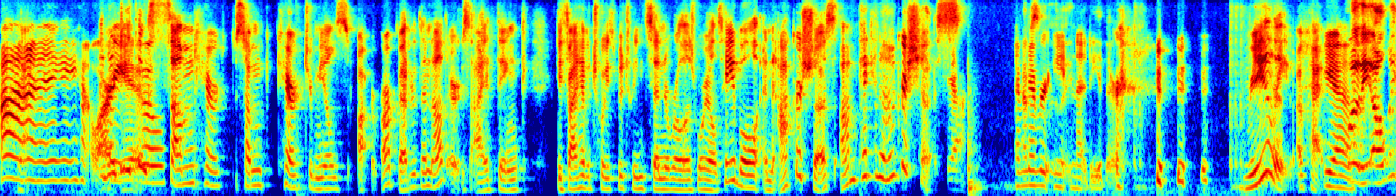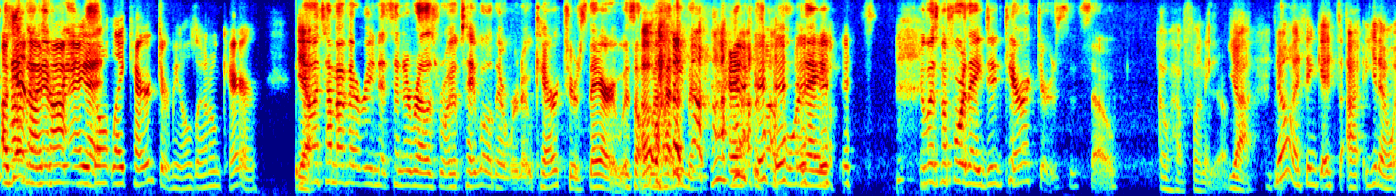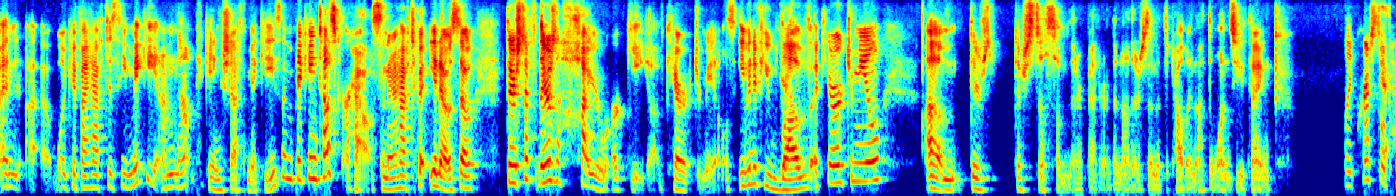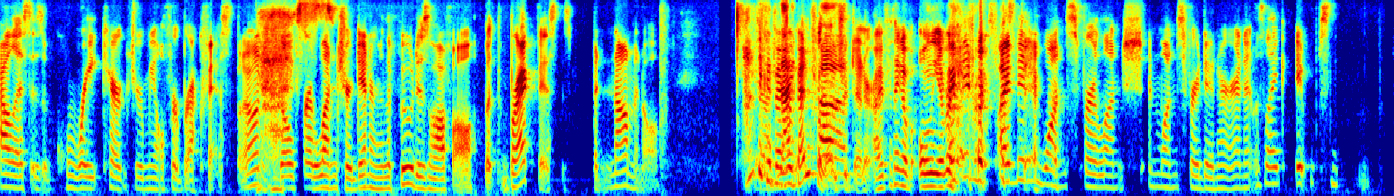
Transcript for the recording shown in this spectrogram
Hi, how And are I you? think some character some character meals are, are better than others. I think if I have a choice between Cinderella's Royal Table and Akershus, I'm picking Akershus. Yeah. I've never eaten it either. Really? Okay. yeah. well, the only time Again, I've I'm not. I at- don't like character meals. I don't care. The Yeah. only time I've ever eaten at Cinderella's Royal Table, there were no characters there. It was all Oh. the honeymoon, and it was before they. It was before they did characters. So Oh, how funny. Yeah. Yeah. No, I think it's, uh, you know, and uh, like if I have to see Mickey, I'm not picking Chef Mickey's, I'm picking Tusker House. And I have to, you know, so there's stuff, there's a hierarchy of character meals. Even if you love a character meal, um, there's, there's still some that are better than others. And it's probably not the ones you think. Like Crystal Yeah. Palace is a great character meal for breakfast, but I want to go for lunch or dinner. The food is awful, but the breakfast is phenomenal. I don't think Yeah, I've ever night- been for lunch or uh, dinner. I think I've only ever I've been, breakfast I've been there. once for lunch and once for dinner, and it was like it was.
